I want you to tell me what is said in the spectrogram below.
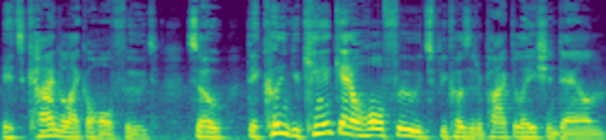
It's kind of like a Whole Foods. So they couldn't, you can't get a Whole Foods because of the population down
